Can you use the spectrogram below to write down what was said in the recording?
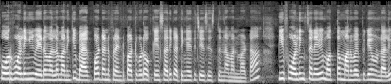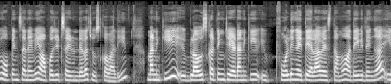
ఫోర్ ఫోల్డింగ్ వేయడం వల్ల మనకి back part and front part కూడా ఒకేసారి కటింగ్ అయితే చేసేస్తున్నాం అనమాట ఈ ఫోల్డింగ్స్ అనేవి మొత్తం మన వైపుకే ఉండాలి. ఓపెన్స్ అనేవి ఆపోజిట్ సైడ్ ఉండేలా చూసుకోవాలి. మనకి బ్లౌజ్ కటింగ్ చేయడానికి ఫోల్డింగ్ అయితే ఎలా వేస్తామో అదేవిధంగా ఈ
